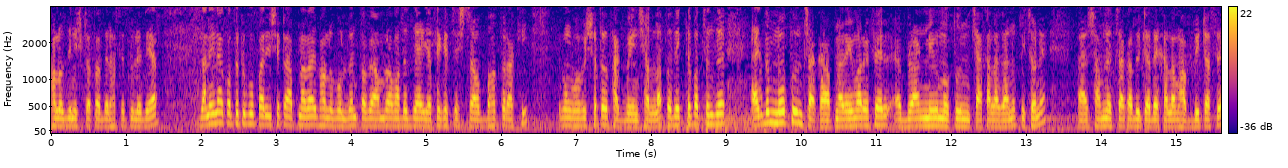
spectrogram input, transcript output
ভালো জিনিসটা তাদের হাতে তুলে দেওয়ার জানি না কতটুকু পারি, সেটা আপনারাই ভালো বলবেন, তবে আমরা আমাদের জায়গা থেকে চেষ্টা অব্যাহত রাখি এবং ভবিষ্যতেও থাকবে ইনশাল্লাহ। তো দেখতে পাচ্ছেন যে একদম নতুন চাকা, আপনার এমআরএফ এর ব্র্যান্ড নিউ নতুন চাকা লাগানো পিছনে। আর সামনের চাকা দুইটা দেখালাম হাফ বিট আছে।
